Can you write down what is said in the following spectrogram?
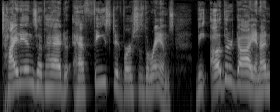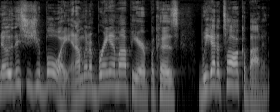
tight ends have had have feasted versus the Rams. The other guy, and I know this is your boy, and I'm gonna bring him up here because we got to talk about him.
